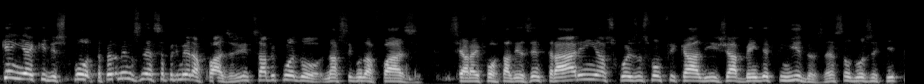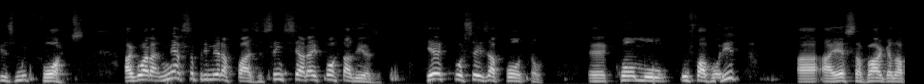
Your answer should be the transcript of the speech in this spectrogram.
Quem é que desponta, pelo menos nessa primeira fase? A gente sabe quando na segunda fase Ceará e Fortaleza entrarem, as coisas vão ficar ali já bem definidas, né? São duas equipes muito fortes. Agora, nessa primeira fase, sem Ceará e Fortaleza, quem é que vocês apontam é, como o favorito a, a essa vaga na,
